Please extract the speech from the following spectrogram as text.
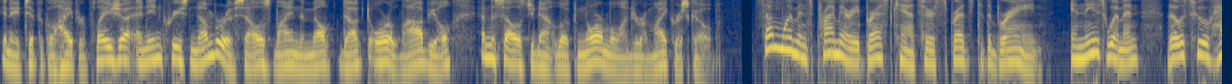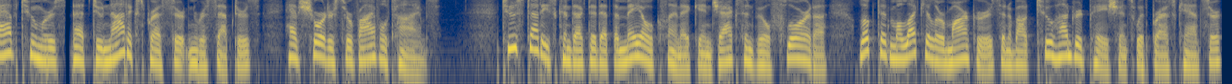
In atypical hyperplasia, an increased number of cells line the milk duct or lobule, and the cells do not look normal under a microscope. Some women's primary breast cancer spreads to the brain. In these women, those who have tumors that do not express certain receptors have shorter survival times. Two studies conducted at the Mayo Clinic in Jacksonville, Florida, looked at molecular markers in about 200 patients with breast cancer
